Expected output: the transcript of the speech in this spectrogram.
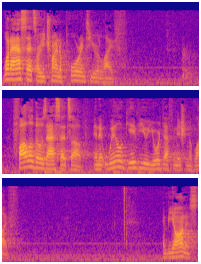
what assets are you trying to pour into your life? Follow those assets up, and it will give you your definition of life. And be honest,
